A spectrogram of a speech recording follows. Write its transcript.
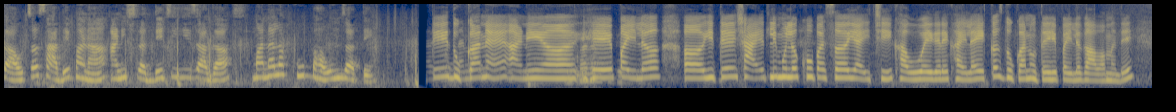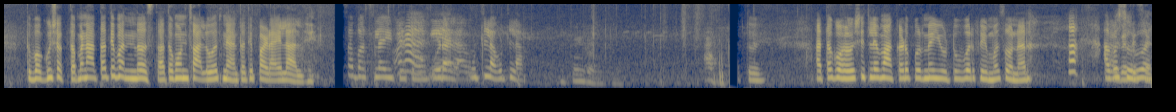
गावचा साधेपणा आणि श्रद्धेची ही जागा मनाला खूप भावून जाते. ते दुकान आहे आणि हे पहिलं इथे शाळेतली मुलं खूप असं यायची खाऊ वगैरे खायला. एकच दुकान होतं हे पहिलं गावामध्ये. तर बघू शकता. पण आता ते बंद असतं. आता कोण चालवत नाही. आता ते पडायला आले बसला इथे उडाला. उठला उठला. आता गोळवशीतले माकड पूर्ण युट्यूबवर फेमस होणार. अगं सुरू आहे.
